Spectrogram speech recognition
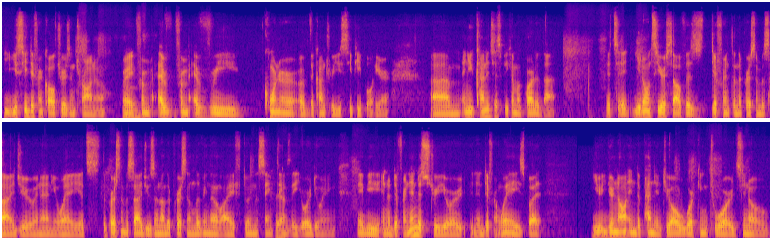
you see different cultures in Toronto, right? Mm. From ev- from every corner of the country, you see people here, um, and you kind of just become a part of that. It's it, you don't see yourself as different than the person beside you in any way. It's the person beside you is another person living their life, doing the same things that you're doing, maybe in a different industry or in different ways, but you're not independent. You're all working towards, you know,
